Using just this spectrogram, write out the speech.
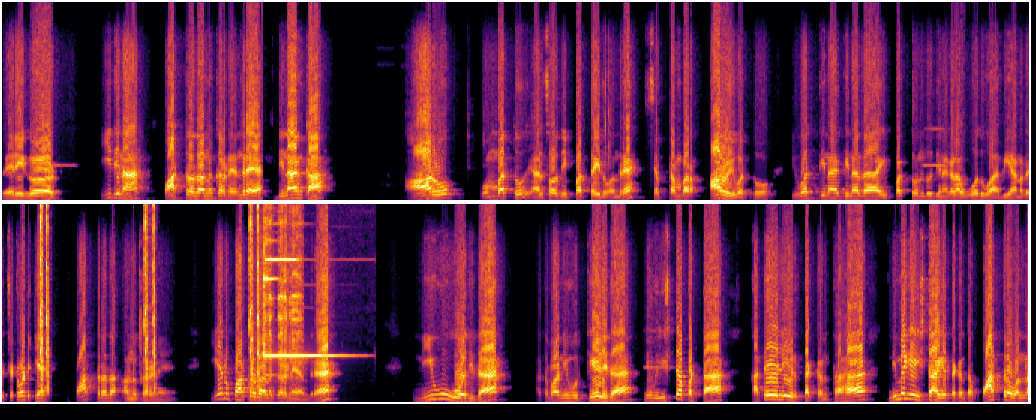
ವೆರಿ ಗುಡ್ ಈ ದಿನ ಪಾತ್ರದ ಅನುಕರಣೆ ಅಂದ್ರೆ ದಿನಾಂಕ ಆರು ಒಂಬತ್ತು ಎರಡ್ ಸಾವಿರದ ಇಪ್ಪತ್ತೈದು ಅಂದ್ರೆ ಸೆಪ್ಟೆಂಬರ್ ಆರು ಇವತ್ತು. ಇವತ್ತಿನ ದಿನದ ಇಪ್ಪತ್ತೊಂದು ದಿನಗಳ ಓದುವ ಅಭಿಯಾನದ ಚಟುವಟಿಕೆ ಪಾತ್ರದ ಅನುಕರಣೆ. ಏನು ಪಾತ್ರದ ಅನುಕರಣೆ ಅಂದ್ರೆ ನೀವು ಓದಿದ ಅಥವಾ ನೀವು ಕೇಳಿದ ನೀವು ಇಷ್ಟಪಟ್ಟ ಕಥೆಯಲ್ಲಿ ಇರ್ತಕ್ಕಂತಹ ನಿಮಗೆ ಇಷ್ಟ ಆಗಿರ್ತಕ್ಕಂಥ ಪಾತ್ರವನ್ನ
